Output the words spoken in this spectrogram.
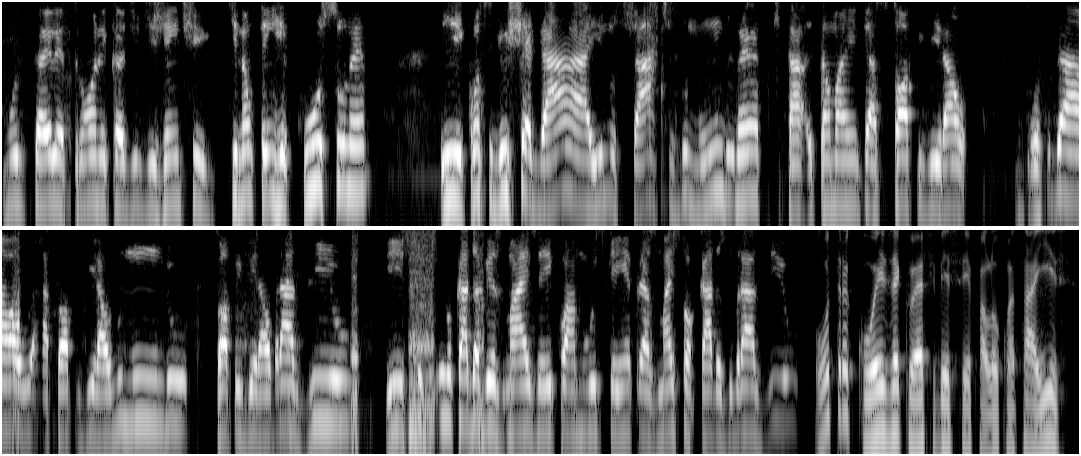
música eletrônica de, de gente que não tem recurso, né? E conseguiu chegar aí nos charts do mundo, né? Estamos tá, entre as top viral em Portugal, a top viral no mundo, top viral Brasil, e subindo cada vez mais aí com a música entre as mais tocadas do Brasil. Outra coisa que o FBC falou com a Thaís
